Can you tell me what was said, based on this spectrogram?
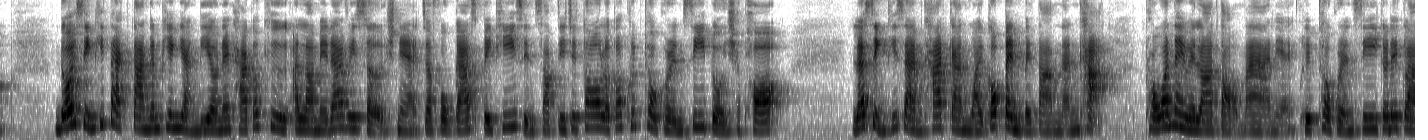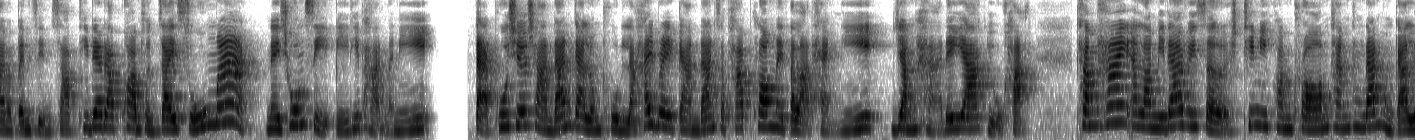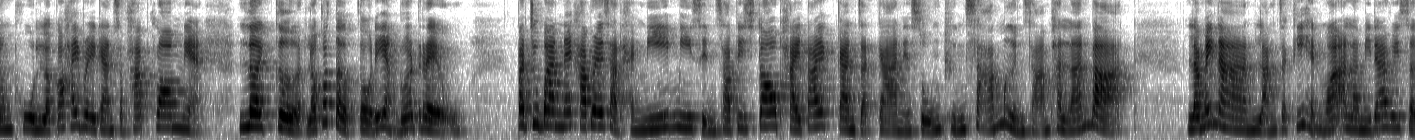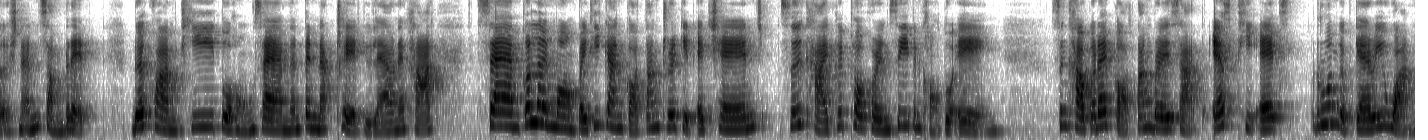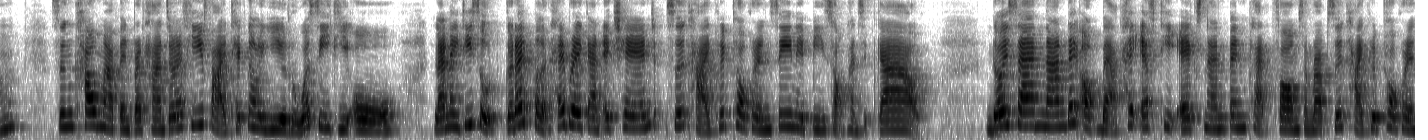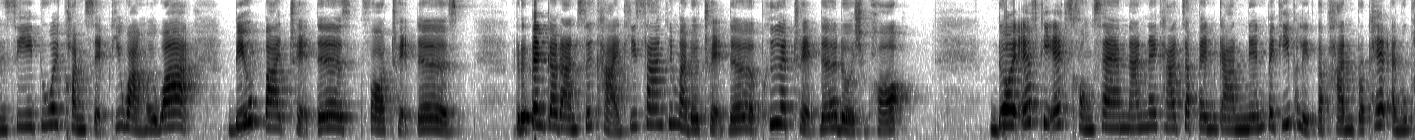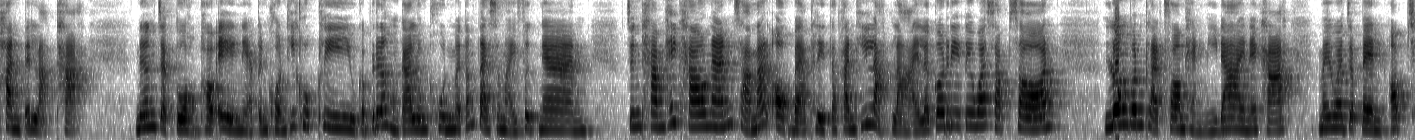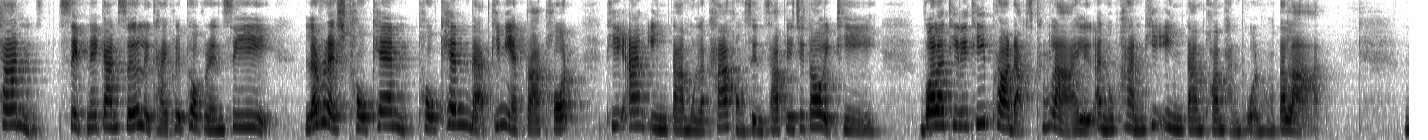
โดยสิ่งที่แตกต่างกันเพียงอย่างเดียวนะคะ ก็คือ Alameda Research เนี่ยจะโฟกัสไปที่สินทรัพย์ดิจิทัลแล้วก็คริปโตเคอเรนซีโดยเฉพาะ และสิ่งที่แซมคาดการณ์ไว้ก็เป็นไปตามนั้นค่ะเพราะว่าในเวลาต่อมาเนี่ยคริปโตเคอเรนซีก็ได้กลายมาเป็นสินทรัพย์ที่ได้รับความสนใจสูงมากในช่วง 4 ปีที่ผ่านมานี้ แต่ผู้เชี่ยวชาญด้านการลงทุนและให้บริการด้านสภาพคล่องในตลาดแห่งนี้ยังหาได้ยากอยู่ค่ะทำให้ Alameda Research ที่มีความพร้อมทั้งทางด้านของการลงทุน แล้วก็ให้บริการสภาพคล่องเนี่ยเลยเกิดแล้วก็เติบโตได้อย่างรวดเร็ว ปัจจุบันนะคะบริษัทแห่งนี้มีสินทรัพย์ดิจิทัลภายใต้การจัดการเนี่ยสูงถึง 33,000 ล้านบาท และไม่นานหลังจากที่เห็นว่า Alameda Research นั้นสำเร็จ ด้วยความที่ตัวของแซมนั้นเป็นนักเทรดอยู่แล้วนะคะแซมก็เลยมองไปที่การก่อตั้งธุรกิจ Exchange ซื้อขายคริปโตเคอเรนซีเป็นของตัวเอง ซึ่งเขาก็ได้ก่อตั้งบริษัท FTX ร่วมกับแกรี่หวัง ซึ่งเข้ามาเป็นประธานเจ้าหน้าที่ฝ่ายเทคโนโลยีหรือว่า CTO และในที่สุดก็ได้เปิดให้บริการ Exchange ซื้อขายคริปโตเคอเรนซีในปี 2019 โดยแซมนั้นได้ออกแบบให้ FTX นั้นเป็นแพลตฟอร์มสำหรับซื้อขายคริปโตเคอเรนซีด้วย concept ที่วางไว้ว่า built by traders for traders หรือเป็นกระดานซื้อขายที่สร้างขึ้นมาโดยเทรดเดอร์เพื่อเทรดเดอร์โดยเฉพาะ โดย FTX ของแซมนั้นนะคะจะเป็นการเน้นไปที่ผลิตภัณฑ์ประเภทอนุพันธ์เป็นหลักค่ะ เนื่องจากตัวของเขาเองเนี่ยเป็นคนที่คลุกคลีอยู่กับเรื่องของการลงทุนมาตั้งแต่สมัยฝึกงาน จึงทำให้เขานั้นสามารถออกแบบผลิตภัณฑ์ที่หลากหลาย แล้วก็เรียกได้ว่าซับซ้อน ลงบนแพลตฟอร์มแห่งนี้ได้นะคะ ไม่ว่าจะเป็นออปชันสิทธิ์ในการซื้อหรือขายคริปโตเคอเรนซี leverage token โทเค็นแบบที่มีอัตราทด ที่อ้างอิงตามมูลค่าของสินทรัพย์ดิจิทัลอีกที volatility products ทั้งหลาย หรืออนุพันธ์ที่อิงตามความผันผวนของตลาด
